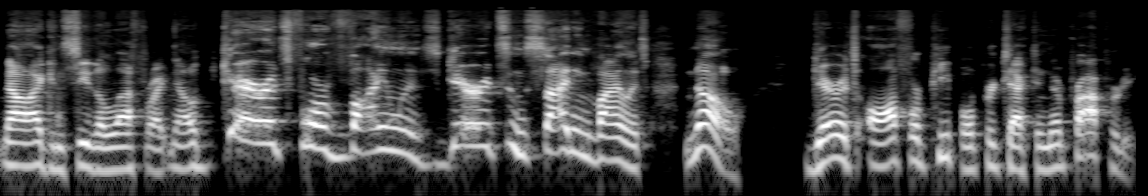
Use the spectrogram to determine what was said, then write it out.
Now I can see the left right now. Garrett's for violence. Garrett's inciting violence. No, Garrett's all for people protecting their property.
